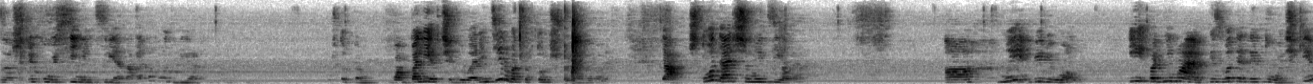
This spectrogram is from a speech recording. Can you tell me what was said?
заштрихую синим цветом, это будет верхний чтобы там, вам полегче было ориентироваться в том, что я говорю. Так, что дальше мы делаем? А, мы берем и поднимаем из вот этой точки.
